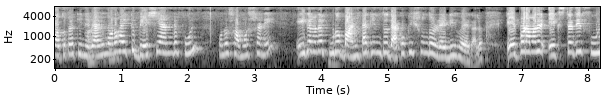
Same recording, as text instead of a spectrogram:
কতটা কি নেবে? আমি মনে হয় একটু বেশি আনবে ফুল কোনো সমস্যা নেই। এই যে আমাদের পুরো বানটা কিন্তু দেখো কি সুন্দর রেডি হয়ে গেল। এরপর আমাদের এক্সট্রা যে ফুল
